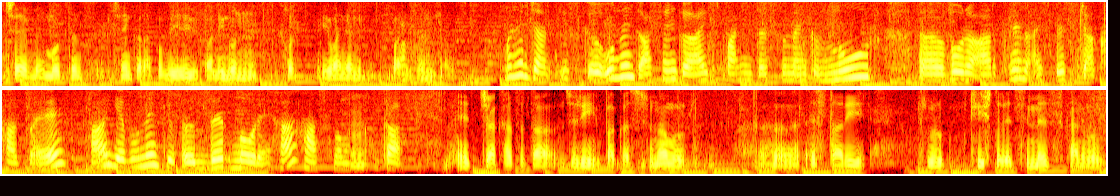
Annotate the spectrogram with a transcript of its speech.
Չէ, մեր մոտ տենց չեն կարակում, երևի պալիգոնն է, խոտ Իվանյանի պալիգոնի ցած։ Մհեր ջան, իսկ ունենք, ասենք, այս պահին տեսնում ենք նուր, որը արդեն այսպես ճակած է, հա, եւ ունենք դեռ նոր է, հա, հասնում կա։ Այդ ճակածը դա ջրի պակասությունն է, որ այս տարի ջուրը քիչ տվեցի մեզ, քանի որ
